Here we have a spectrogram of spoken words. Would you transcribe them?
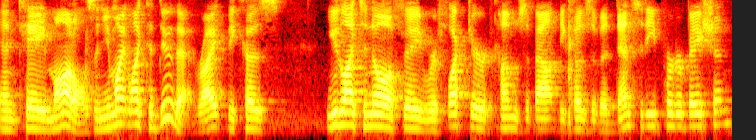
and k models, and you might like to do that, right? Because you'd like to know if a reflector comes about because of a density perturbation,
